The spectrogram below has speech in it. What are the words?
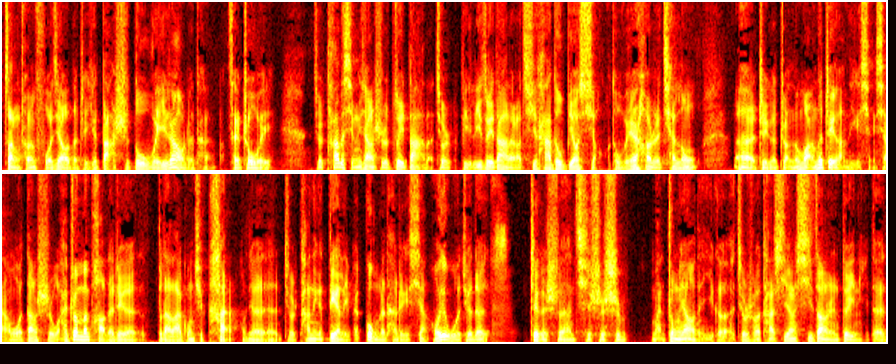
藏传佛教的这些大师都围绕着他在周围。就是他的形象是最大的，就是比例最大的，然后其他都比较小，都围绕着乾隆，呃，这个转轮王的这样的一个形象。我当时我还专门跑到这个布达拉宫去看，呃，就是他那个殿里边供着他这个像，我我觉得这个实际上其实是蛮重要的一个，就是说他实际上西藏人对你的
